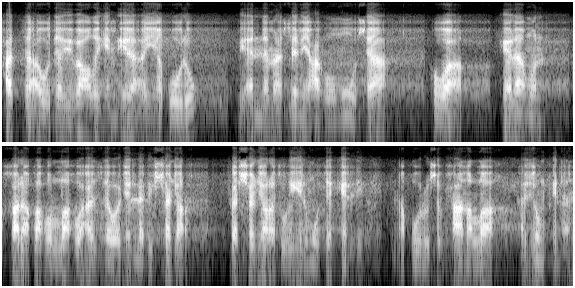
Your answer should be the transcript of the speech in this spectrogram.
حتى أودى ببعضهم إلى أن يقولوا بأن ما سمعه موسى هو كلام خلقه الله عز وجل في الشجرة فالشجرة هي المتكلمة. نقول سبحان الله هل يمكن أن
